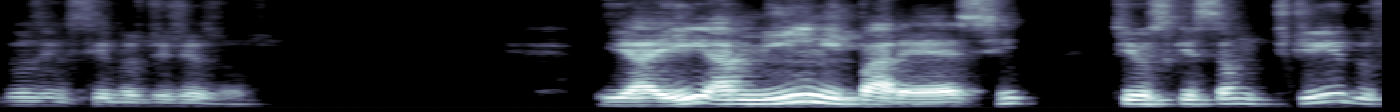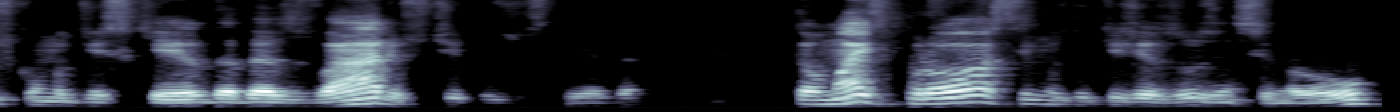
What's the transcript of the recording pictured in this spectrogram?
dos ensinos de Jesus? E aí, a mim me parece que os que são tidos como de esquerda, das vários tipos de esquerda, estão mais próximos do que Jesus ensinou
